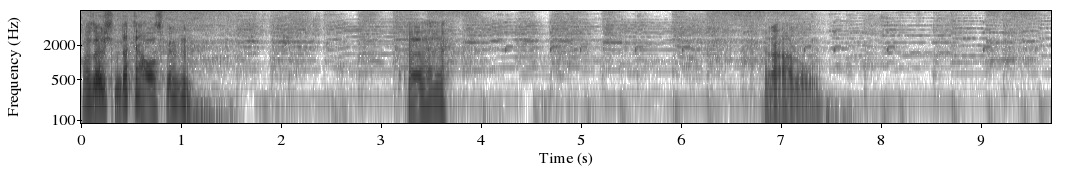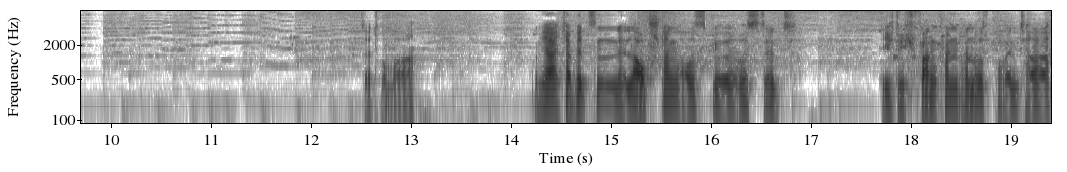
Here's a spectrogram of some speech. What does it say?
Wo soll ich denn das herausfinden? Äh, keine Ahnung. Und ja, ich habe jetzt eine Laufstange ausgerüstet, die ich durch Fang von ein anderes Porenta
